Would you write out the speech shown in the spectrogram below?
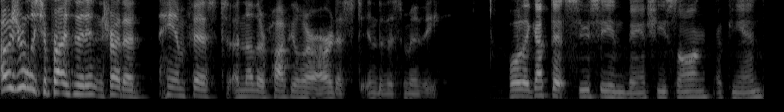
I was really surprised they didn't try to ham fist another popular artist into this movie. Well, they got that Siouxsie and Banshee song at the end.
